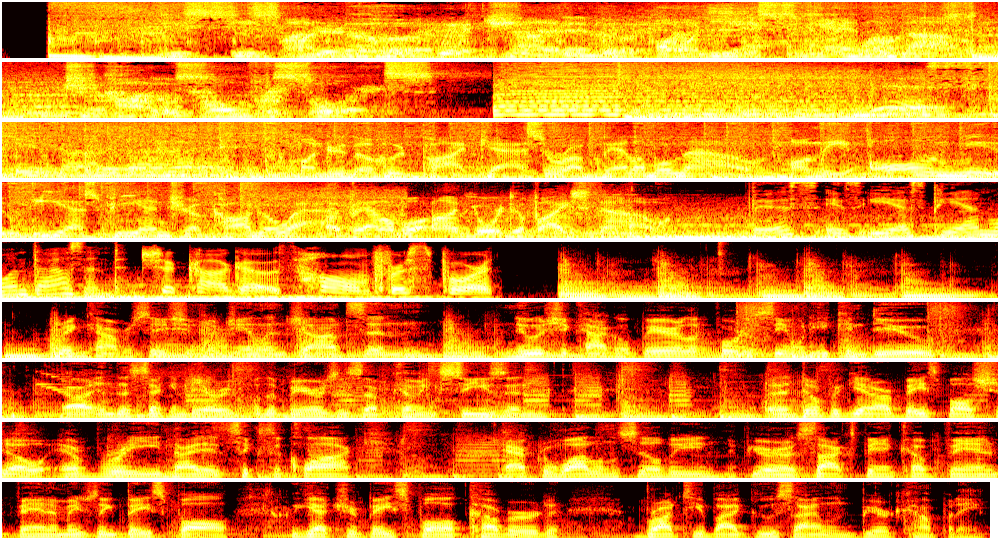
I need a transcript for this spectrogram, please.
This is Under the Hood with Jonathan Hood on ESPN 1000, Chicago's home for sports. This is Under the Hood. Under the Hood podcasts are available now on the all new ESPN Chicago app. Available on your device now. This is ESPN 1000, Chicago's home for sports. Great conversation with Jaylon Johnson, new Chicago Bear. Look forward to seeing what he can do uh, in the secondary for the Bears this upcoming season. Uh, don't forget our baseball show every night at 6 o'clock after Waddle and Silvy. If you're a Sox fan, Cub fan, fan of Major League Baseball, we got your baseball covered. Brought to you by Goose Island Beer Company.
